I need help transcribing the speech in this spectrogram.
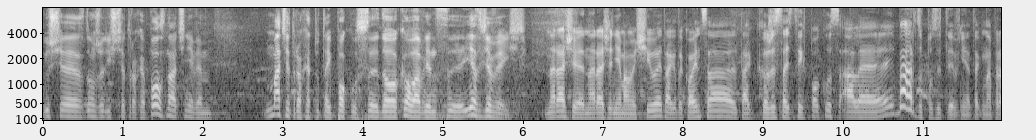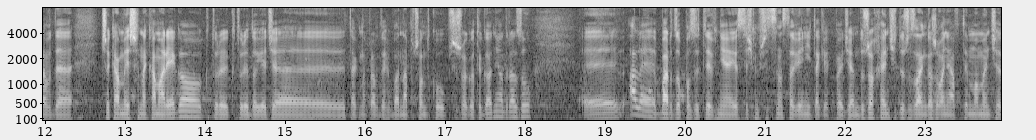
już się zdążyliście trochę poznać, nie wiem, macie trochę tutaj pokus e, dookoła, więc e, jest gdzie wyjść. Na razie, na razie nie mamy siły tak do końca, tak korzystać z tych pokus, ale bardzo pozytywnie tak naprawdę czekamy jeszcze na Kamariego, który, który dojedzie tak naprawdę chyba na początku przyszłego tygodnia od razu. Ale bardzo pozytywnie, jesteśmy wszyscy nastawieni, tak jak powiedziałem, dużo chęci, dużo zaangażowania w tym momencie,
